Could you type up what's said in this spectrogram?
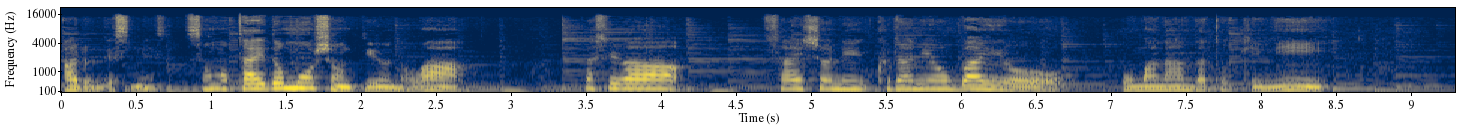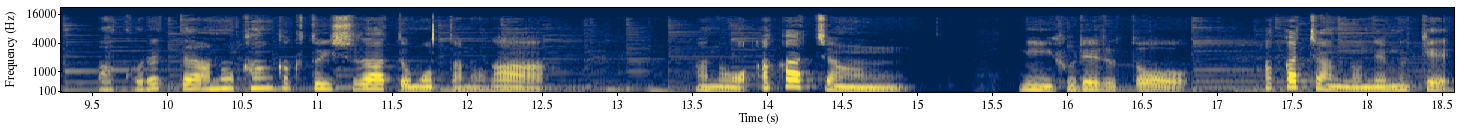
あるんですね。そのタイドモーションっていうのは、私が最初にクラニオバイオを学んだ時に、あ、これってあの感覚と一緒だって思ったのが、あの、赤ちゃんに触れると、赤ちゃんの眠気っ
